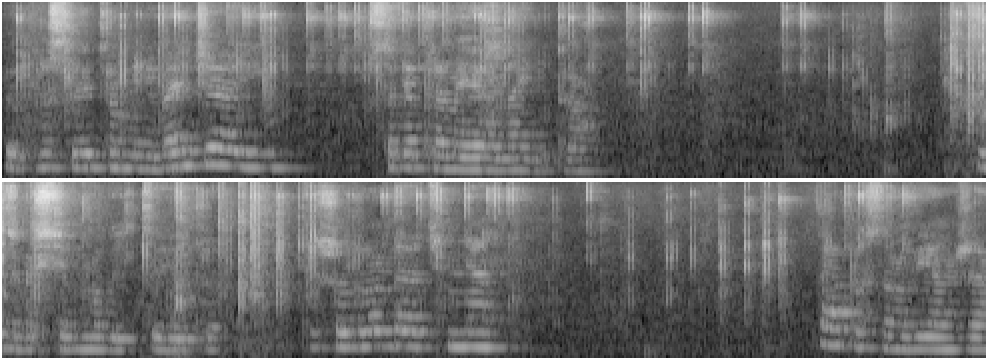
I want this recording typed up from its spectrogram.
Po prostu jutro mnie nie będzie i ustawiam premierę na jutro. Chcę, żebyście mogli to jutro też oglądać mnie. Ja postanowiłam, że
